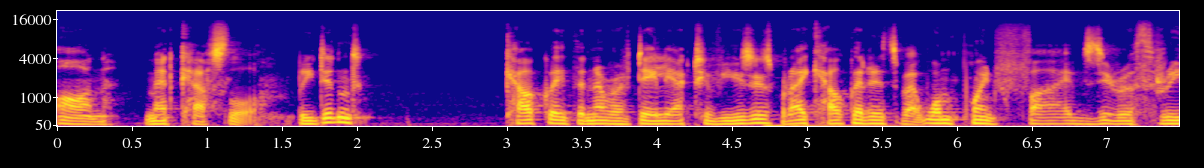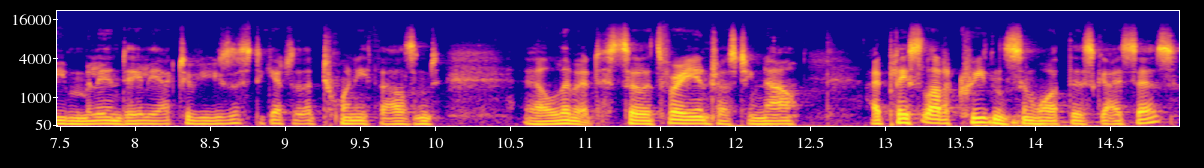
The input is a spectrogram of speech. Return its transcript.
on Metcalfe's law. But he didn't calculate the number of daily active users, but I calculated it's about 1.503 million daily active users to get to that 20,000 uh, limit. So it's very interesting. Now, I place a lot of credence in what this guy says.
